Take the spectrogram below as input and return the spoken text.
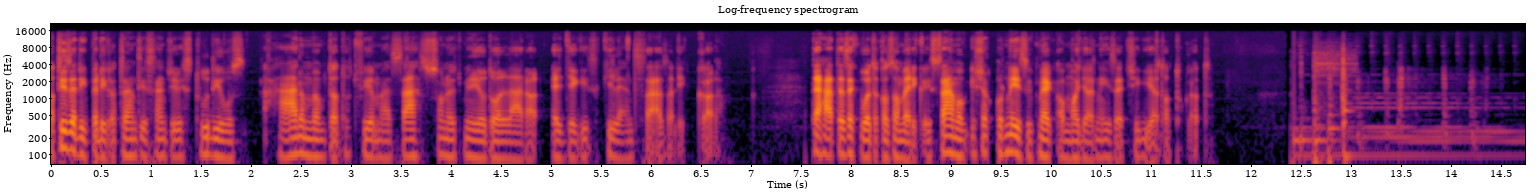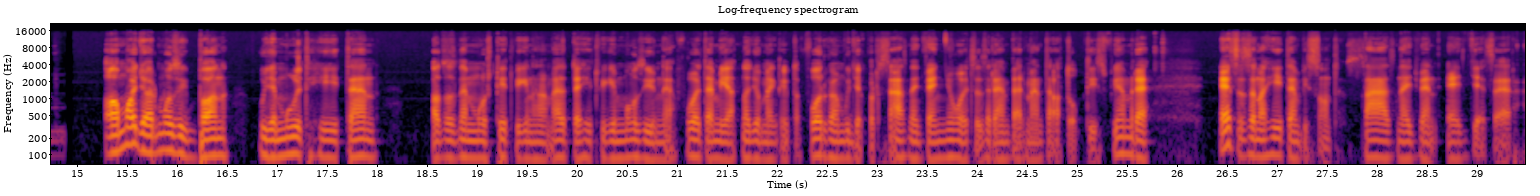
a tizedik pedig a 20th Century Studios három bemutatott filmmel 125 millió dollárral 1,9%-kal. Tehát ezek voltak az amerikai számok, és akkor nézzük meg a magyar nézettségi adatokat. A magyar mozikban ugye múlt héten, azaz nem most hétvégén, hanem előtte hétvégén mozi ünnep volt, emiatt nagyon megnőtt a forgalom, ugye akkor 148 ezer ember ment el a top 10 filmre, ez ezen a héten viszont 141 ezer,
